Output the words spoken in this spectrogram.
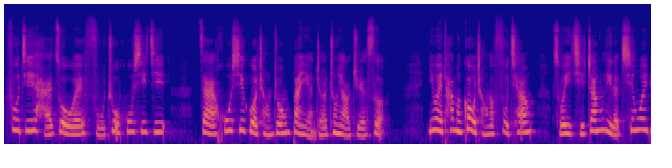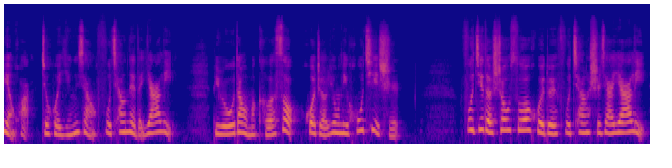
腹肌还作为辅助呼吸肌，在呼吸过程中扮演着重要角色。因为它们构成了腹腔，所以其张力的轻微变化就会影响腹腔内的压力。比如，当我们咳嗽或者用力呼气时，腹肌的收缩会对腹腔施加压力，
